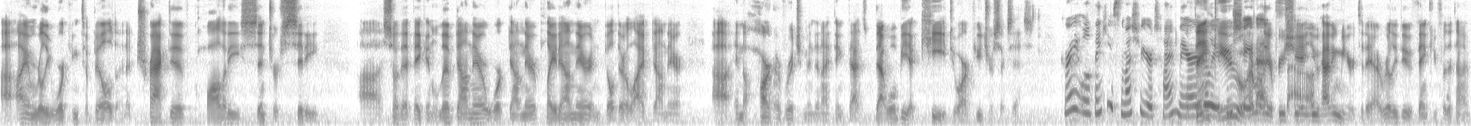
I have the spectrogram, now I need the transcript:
uh, i am really working to build an attractive quality center city uh, so that they can live down there, work down there, play down there, and build their life down there uh, in the heart of Richmond. And I think that's, that will be a key to our future success. Great. Well, thank you so much for your time, Mayor. Thank I really you. appreciate I really it, appreciate so. you having me here today. I really do. Thank you for the time.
